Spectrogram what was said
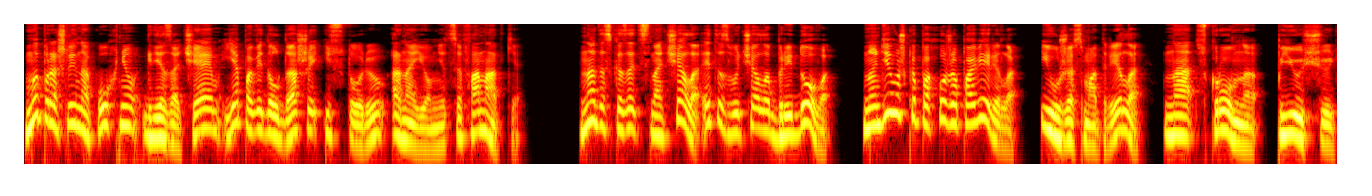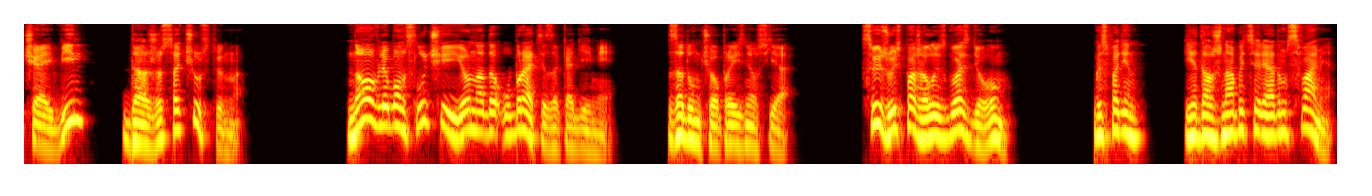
Мы прошли на кухню, где за чаем я поведал Даше историю о наемнице-фанатке. Надо сказать, сначала это звучало бредово, но девушка, похоже, поверила и уже смотрела на скромно пьющую чай Виль даже сочувственно. Но в любом случае ее надо убрать из академии, задумчиво произнес я. Свяжусь, пожалуй, с Гвоздевым. Господин, я должна быть рядом с вами.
